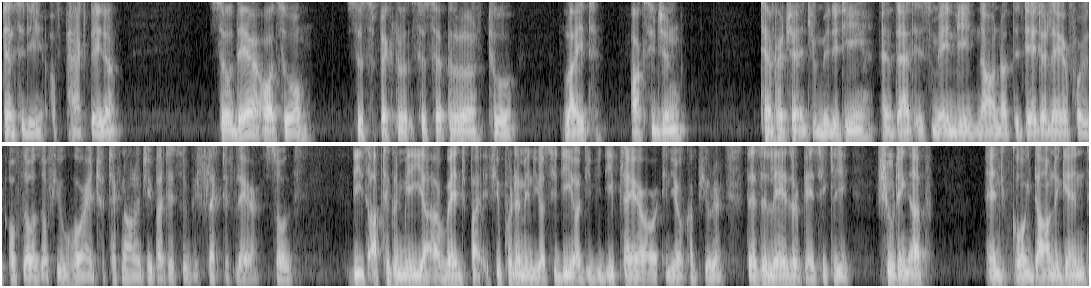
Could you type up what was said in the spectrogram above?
density of packed data. So they're also susceptible to light, oxygen, temperature and humidity, and that is mainly now not the data layer for of those of you who are into technology, but it's a reflective layer. So these optical media are read by, if you put them in your CD or DVD player or in your computer, there's a laser basically shooting up and going down again.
